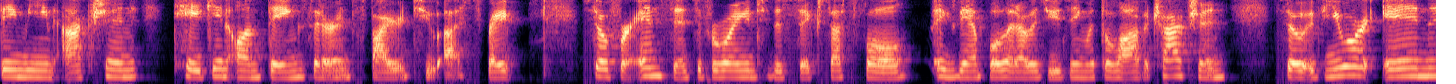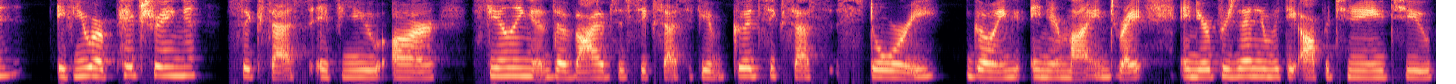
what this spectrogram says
They mean action taken on things that are inspired to us, right? So for instance, if we're going into the successful example that I was using with the law of attraction, so if you are in, if you are picturing success, if you are feeling the vibes of success, if you have a good success story going in your mind, right? And you're presented with the opportunity to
